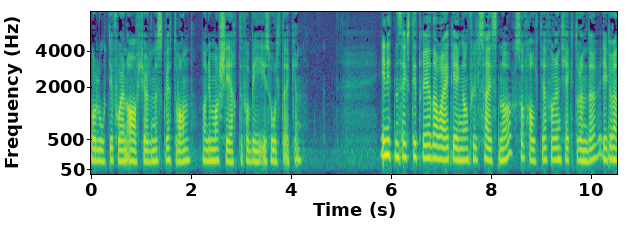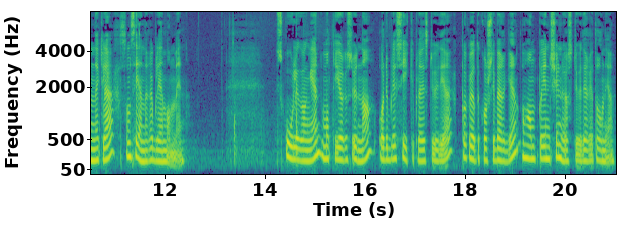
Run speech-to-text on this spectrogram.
og lot de få en avkjølende skvett vann når de marsjerte forbi i solstreken. I 1963, da var jeg ikke engang fylt 16 år, så falt jeg for en kjekk trønder i grønne klær, som senere ble mannen min. Skolegangen måtte gjøres unna, og det ble sykepleierstudier på Røde Kors i Bergen og han på ingeniørstudier i Trondheim.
